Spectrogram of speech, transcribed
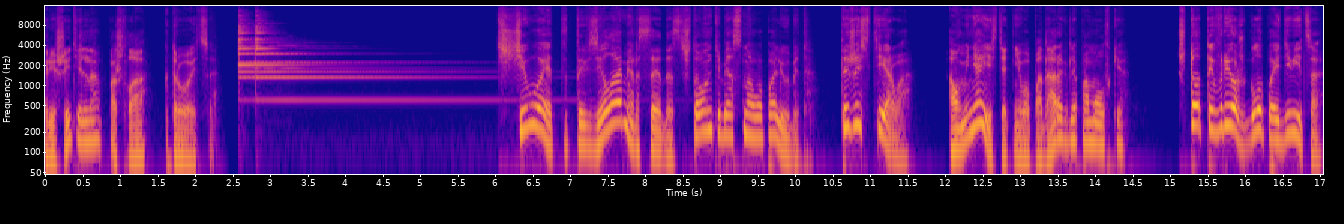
решительно пошла к троице. «С чего это ты взяла, Мерседес, что он тебя снова полюбит? Ты же стерва, а у меня есть от него подарок для помолвки». «Что ты врешь, глупая девица?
